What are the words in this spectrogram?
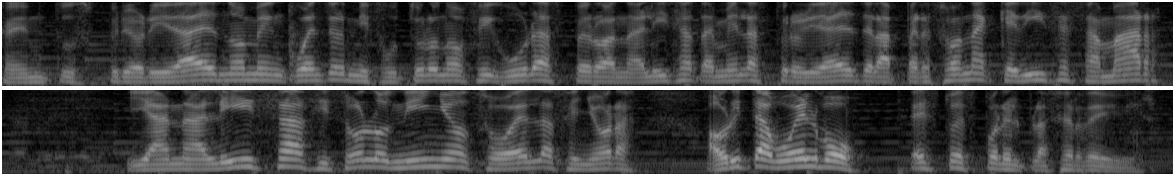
en tus prioridades no me encuentro, en mi futuro no figuras, pero analiza también las prioridades de la persona que dices amar y analiza si son los niños o es la señora. Ahorita vuelvo. Esto es por el placer de vivir.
